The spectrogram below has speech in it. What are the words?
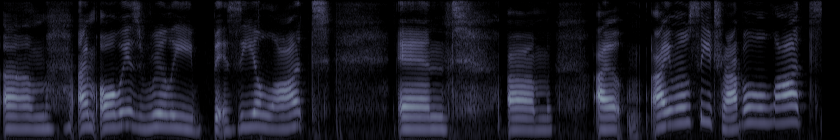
Um, I'm always really busy a lot, and um, I I mostly travel a lot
